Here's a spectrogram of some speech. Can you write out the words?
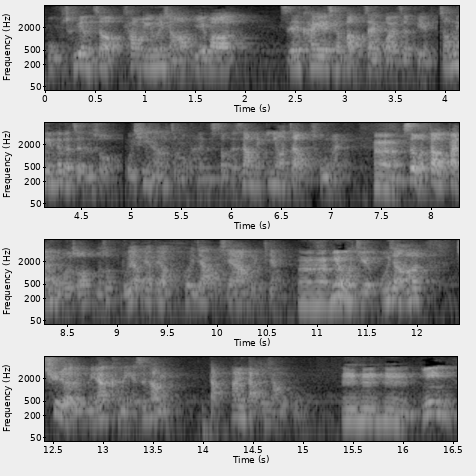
我出院之后，他们有没有想要也把我直接开夜车把我载过来这边？总理那个诊所，我心想说怎么可能收？可是他们硬要载我出门，嗯，是我到了半路，我说我说不要不要不要回家，我现在要回家，嗯嗯，因为我觉得我想说去了，人家可能也是让你打让你打退堂鼓，嗯哼哼，因为。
